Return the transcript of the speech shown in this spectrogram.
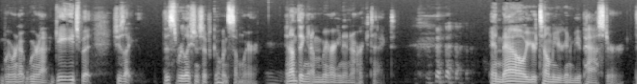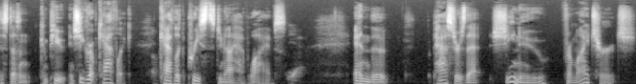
we were not, we were not engaged, but she's like, this relationship's going somewhere. And I'm thinking I'm marrying an architect. and now you're telling me you're going to be a pastor. This doesn't compute. And she grew up Catholic. Catholic priests do not have wives. Yeah. And the pastors that she knew from my church,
